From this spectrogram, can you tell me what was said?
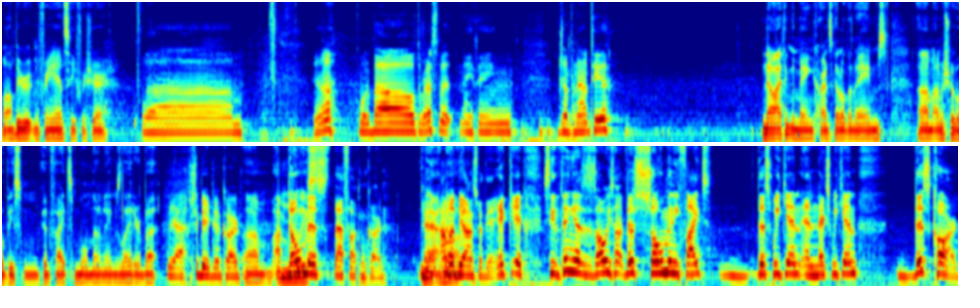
Well, I'll be rooting for Yancy for sure. Um, yeah. What about the rest of it? Anything jumping out to you? No, I think the main card's got all the names. Um, I'm sure there'll be some good fights, some well-known names later. But Yeah, should be a good card. um, I'm Don't really miss that fucking card. Okay? Yeah, I'm gonna be honest with you. It, it see the thing is, it's always hard. There's so many fights this weekend and next weekend. This card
